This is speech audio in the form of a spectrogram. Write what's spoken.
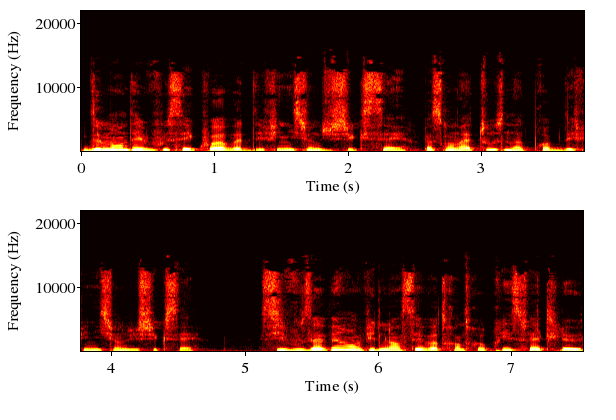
Demandez-vous c'est quoi votre définition du succès, parce qu'on a tous notre propre définition du succès. Si vous avez envie de lancer votre entreprise, faites-le.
